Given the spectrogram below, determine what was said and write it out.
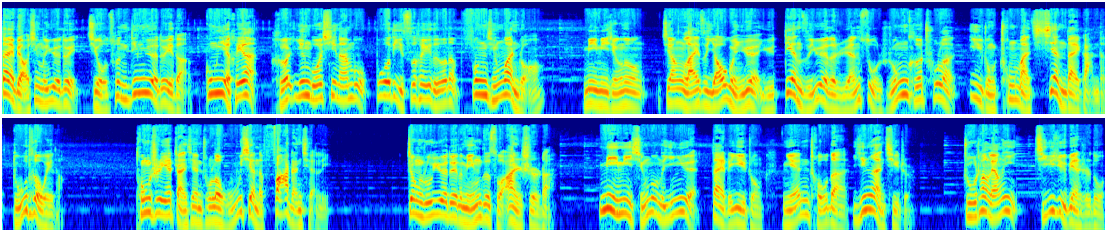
代表性的乐队九寸钉乐队的工业黑暗，和英国西南部波蒂斯黑德的风情万种。秘密行动将来自摇滚乐与电子乐的元素融合出了一种充满现代感的独特味道。同时，也展现出了无限的发展潜力。正如乐队的名字所暗示的，秘密行动的音乐带着一种粘稠的阴暗气质。主唱梁毅极具辨识度，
